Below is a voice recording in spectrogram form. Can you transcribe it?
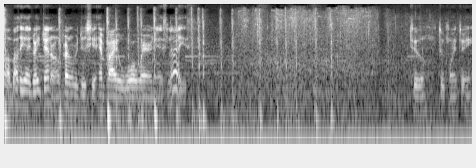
Oh, I'm about to get a great general. I'm trying to reduce your empire war awareness. Nice. Two, two point three.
